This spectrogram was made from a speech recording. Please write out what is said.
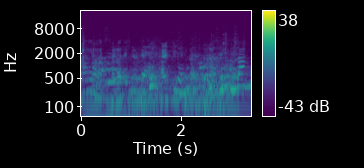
똥이랑 같이 잘라 드시면 되고 달 수 있으니까 조절하세요. 감사합니다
